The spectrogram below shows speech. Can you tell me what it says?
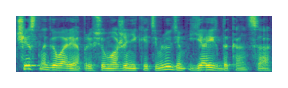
Честно говоря, при всем уважении к этим людям, я их до конца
